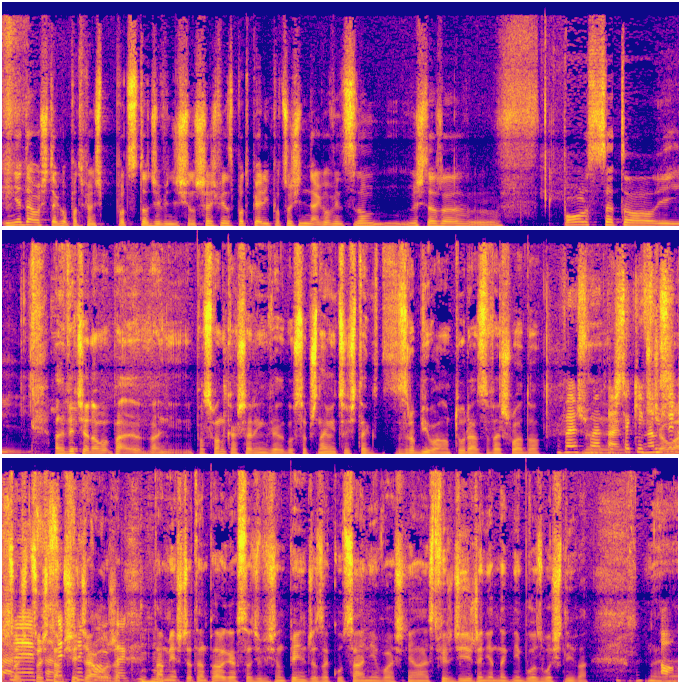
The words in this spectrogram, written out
i nie dało się tego podpiąć pod 196, więc podpięli po coś innego. Więc no, myślę, że w Polsce to i Ale wiecie, no pa, pani posłanka Schering-Wielgus to przynajmniej coś tak zrobiła. No tu raz weszła do Weszła, e, tak. taki fizyczny- coś, coś tam się działo, że kontakt. tam jeszcze ten paragraf 195, że zakłócanie właśnie, ale stwierdzili, że jednak nie było złośliwe. O. E,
